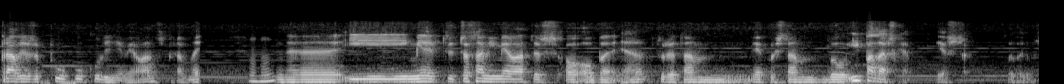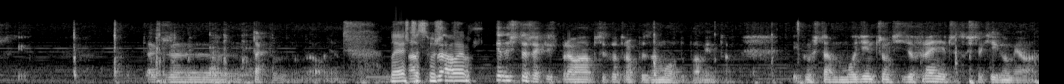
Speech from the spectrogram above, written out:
prawie, że pół, pół kuli nie miała sprawnej. Mhm. Eee, I mie, czasami miała też OOB, nie? które tam jakoś tam było. I padaczkę jeszcze do tego wszystkiego. Także tak to wyglądało, nie? No jeszcze A słyszałem, Kiedyś też jakieś brała psychotropy za młodu, pamiętam. Jakąś tam młodzieńczą schizofrenię czy coś takiego miała.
